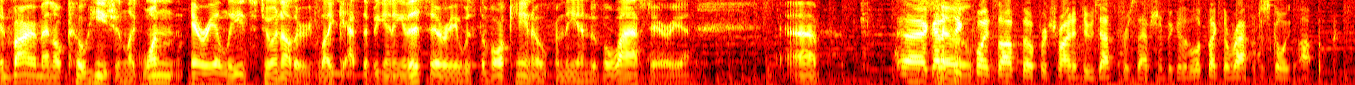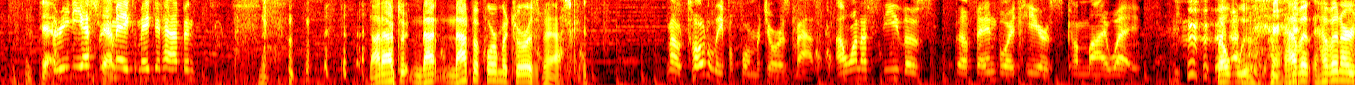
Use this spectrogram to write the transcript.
environmental cohesion. Like one area leads to another. Like at the beginning of this area was the volcano from the end of the last area. Uh, Uh, I gotta So- take points off though for trying to do depth perception because it looked like the raft was just going up. 3DS step- remake, make it happen. Not after, not not before Majora's Mask. No, totally before Majora's Mask. I want to see those uh, fanboy tears come my way. But we, haven't haven't our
